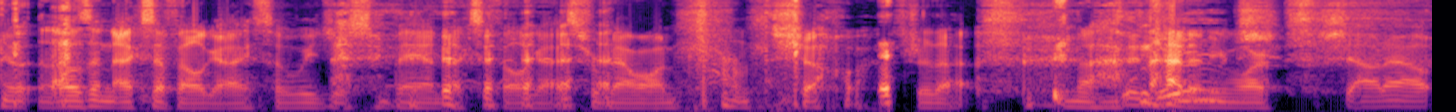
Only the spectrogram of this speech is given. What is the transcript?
Yeah. that was an XFL guy, so we just banned XFL guys from now on from the show after that. Not, not anymore. Shout out.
